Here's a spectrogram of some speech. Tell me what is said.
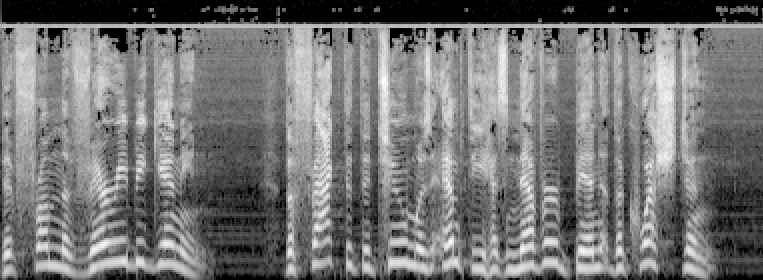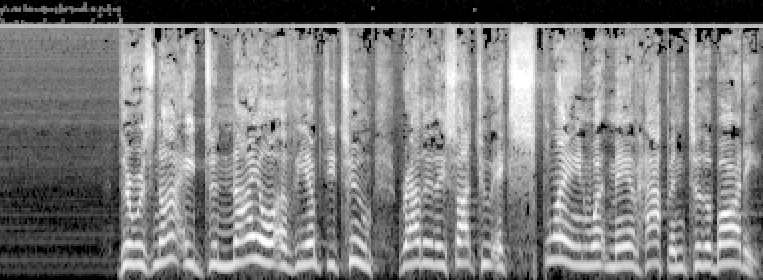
that from the very beginning, the fact that the tomb was empty has never been the question. There was not a denial of the empty tomb. Rather, they sought to explain what may have happened to the body.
